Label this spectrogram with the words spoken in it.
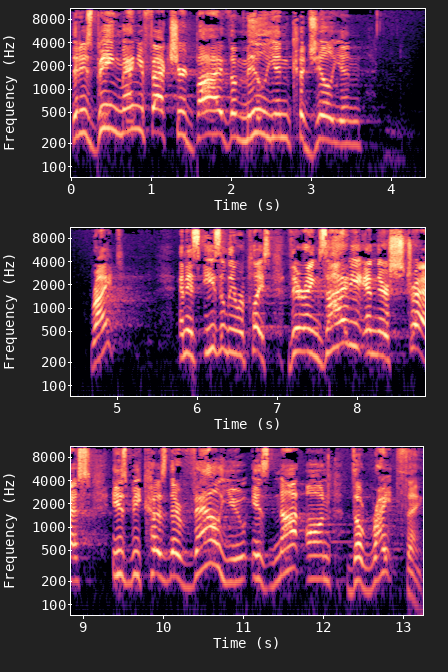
that is being manufactured by the million cajillion, right? And is easily replaced. Their anxiety and their stress is because their value is not on the right thing.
